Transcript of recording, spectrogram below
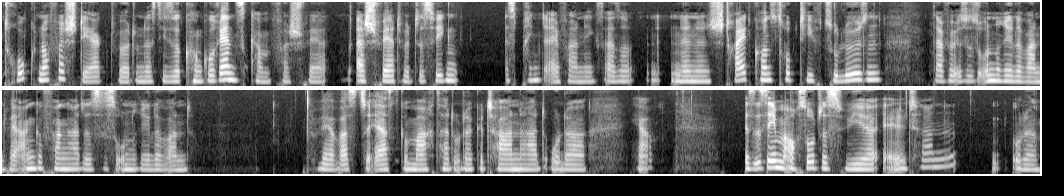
Druck noch verstärkt wird und dass dieser Konkurrenzkampf erschwert wird. Deswegen, es bringt einfach nichts. Also einen Streit konstruktiv zu lösen, dafür ist es unrelevant. Wer angefangen hat, ist es unrelevant. Wer was zuerst gemacht hat oder getan hat oder ja. Es ist eben auch so, dass wir Eltern oder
